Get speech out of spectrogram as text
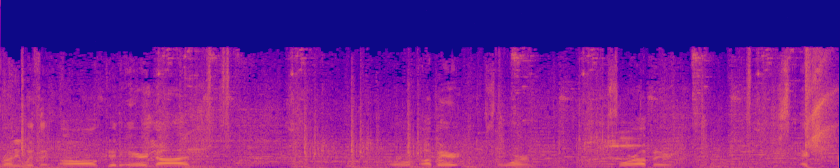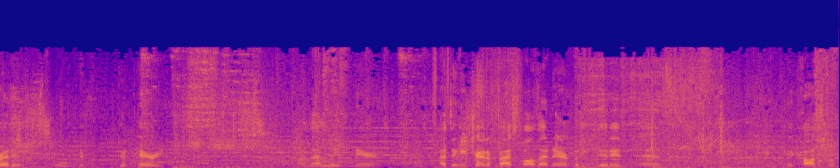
running with it. Oh, good air dodge. Oh, up air four, four up air Just extra credit. Ooh, good, good parry on that late nair. I think he tried to fast fall that nair, but he didn't, and it, it cost him.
